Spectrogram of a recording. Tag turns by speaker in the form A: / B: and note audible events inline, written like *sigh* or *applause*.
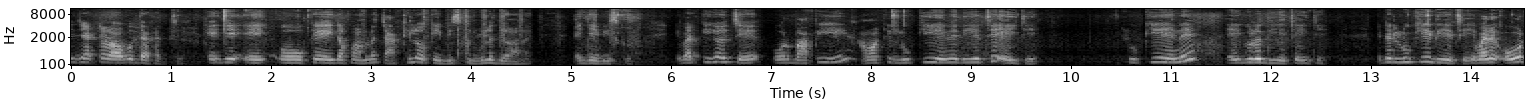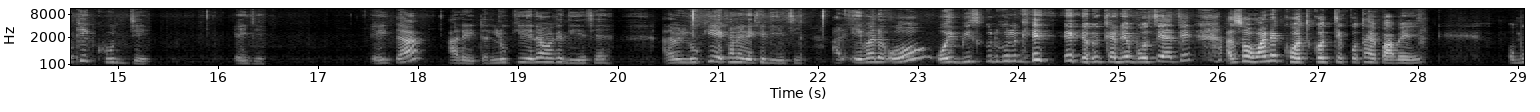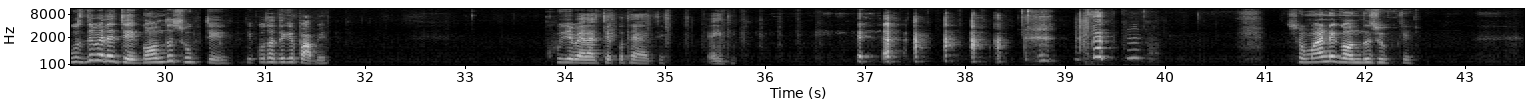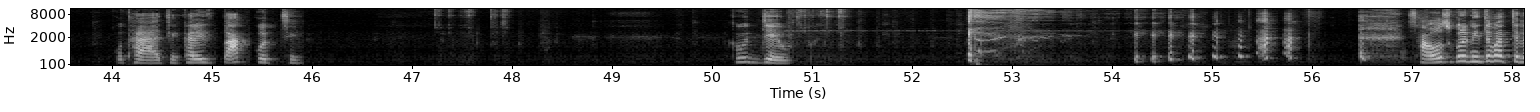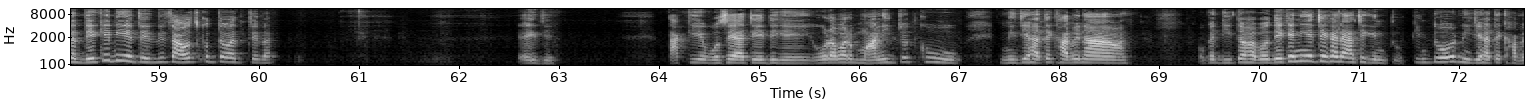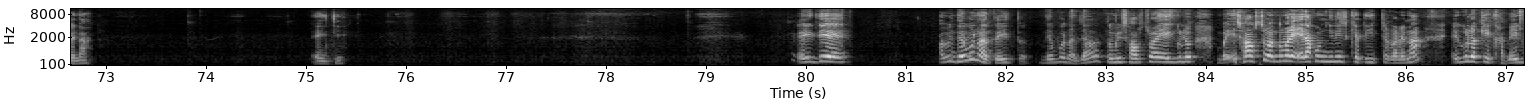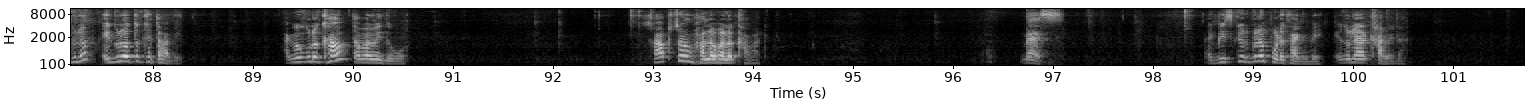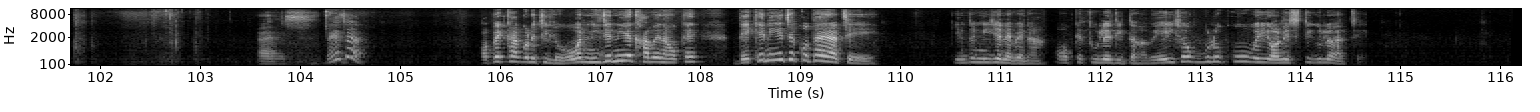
A: এই যে একটা রগত দেখাচ্ছি। এই যে এই ওকে এই রকম আমরা চা খেলে ওকে এই বিস্কুটগুলো দেওয়া হয়। এই যে বিস্কুট। এবার কি হয়েছে, ওর বাপি আমাকে লুকিয়ে এনে দিয়েছে এই যে। লুকিয়ে এনে এইগুলো দিয়েছে, এই যে। এটা লুকিয়ে দিয়েছে। এবারে ও ঠিক খুঁজছে। এই যে। এইটা আর এইটা লুকিয়ে এনে আমাকে দিয়েছে। আর আমি লুকিয়ে এখানে রেখে দিয়েছি। আর এবারে ও ওই বিস্কুটগুলোকে *laughs* ওইখানে বসে আছে আর সমানে খোঁজ করছে কোথায় পাবে। ও বুঝতে পেরেছে, গন্ধ শুকছে যে কোথা থেকে পাবে। খুঁজে বেড়াচ্ছে কোথায় আছে। এই সমানে গন্ধ শুকছে। কোথায় আছে? খালি তাক করছে। খুঁজছে সাহস করে নিতে পারছে না, দেখে নিয়েছে কিন্তু সাহস করতে পারছে না। এই যে, তাকিয়ে বসে আছে এদিকে, ওর আবার মানিজ্যত খুব, নিজে হাতে খাবে না, ওকে দিতে হবে, ও দেখে নিয়েছে এখানে আছে কিন্তু কিন্তু ও নিজে হাতে খাবে না। এই যে এই যে আমি দেবো না তো, এই তো, দেবো না যাও তুমি সবসময় এইগুলো সবসময় তোমার এরকম জিনিস খেতে ইচ্ছা করে না। এগুলো কে খাবে? এগুলো? এগুলো তো খেতে হবে। আগে ওগুলো খাও, তারপর আমি দেবো। সবসময় ভালো ভালো খাবার। ব্যাস। বিস্কুটগুলো পড়ে থাকবে, এগুলো আর খাবে না। ব্যাস, দেখেছ? অপেক্ষা করেছিল, ও নিজে নিয়ে খাবে না, ওকে দেখে নিয়েছে কোথায় আছে? কিন্তু নিজে নেবে না। ওকে তুলে দিতে হবে। এই সবগুলো খুব এই অনেস্টিগুলো আছে।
